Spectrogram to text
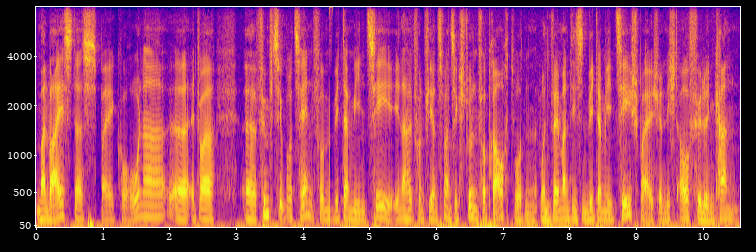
man weiß, dass bei Corona äh, etwa äh, 50 Prozent vom Vitamin C innerhalb von 24 Stunden verbraucht wurden. Und wenn man diesen Vitamin C-Speicher nicht auffüllen kann,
